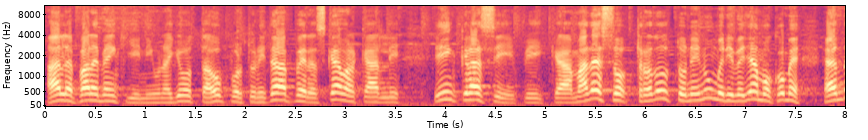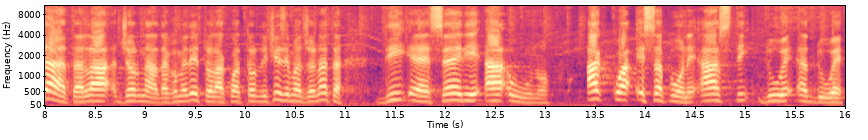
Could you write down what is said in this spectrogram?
al Palebenchini, una ghiotta opportunità per scavalcarli in classifica. Ma adesso tradotto nei numeri vediamo come è andata la giornata, come detto la quattordicesima giornata di eh, Serie A1. Acqua e Sapone, Asti 2 a 2,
